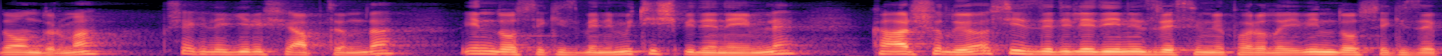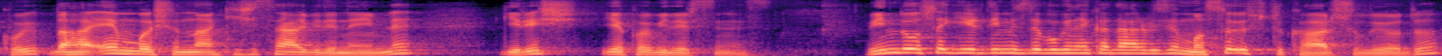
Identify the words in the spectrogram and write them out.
dondurma. Bu şekilde giriş yaptığımda Windows 8 beni müthiş bir deneyimle karşılıyor. Siz de dilediğiniz resimli parolayı Windows 8'e koyup daha en başından kişisel bir deneyimle giriş yapabilirsiniz. Windows'a girdiğimizde bugüne kadar bizi masaüstü karşılıyordu.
